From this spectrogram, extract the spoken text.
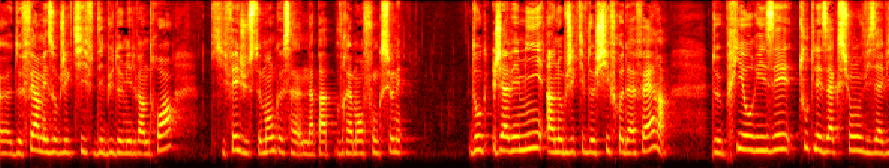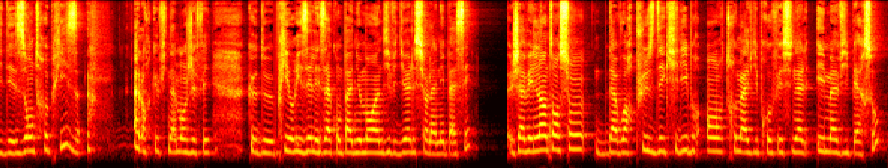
de faire mes objectifs début 2023, qui fait justement que ça n'a pas vraiment fonctionné. Donc j'avais mis un objectif de chiffre d'affaires de prioriser toutes les actions vis-à-vis des entreprises, alors que finalement j'ai fait que de prioriser les accompagnements individuels sur l'année passée. J'avais l'intention d'avoir plus d'équilibre entre ma vie professionnelle et ma vie perso.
